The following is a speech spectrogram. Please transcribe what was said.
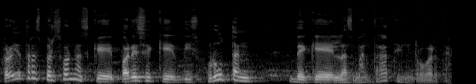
Pero hay otras personas que parece que disfrutan de que las maltraten, Roberta.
